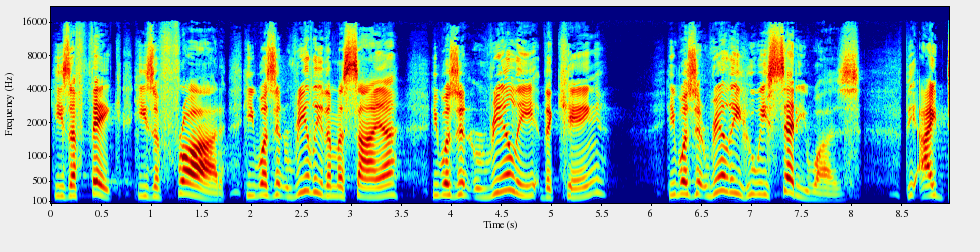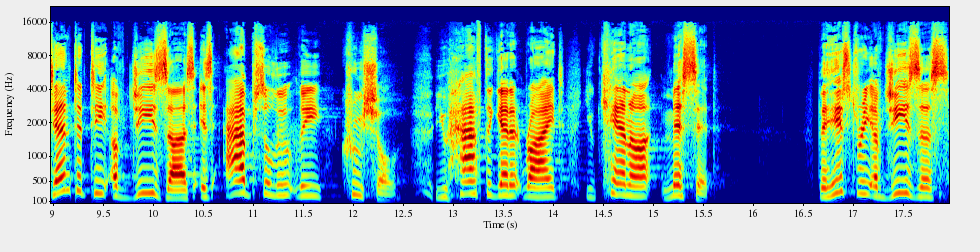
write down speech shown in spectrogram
He's a fake, he's a fraud. He wasn't really the Messiah, he wasn't really the king, he wasn't really who he said he was. The identity of Jesus is absolutely crucial. You have to get it right, you cannot miss it. The history of Jesus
